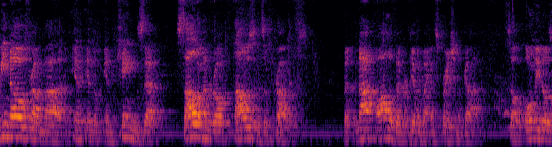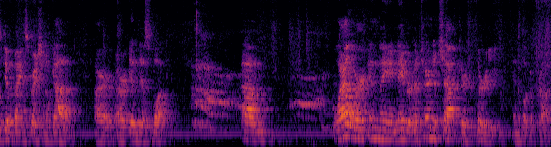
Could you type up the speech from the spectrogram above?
we know from uh, in, in, the, in Kings that Solomon wrote thousands of proverbs, but not all of them are given by inspiration of God. So only those given by inspiration of God are, are in this book. Um, while we're in the neighborhood, turn to chapter 30 in the book of Proverbs.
